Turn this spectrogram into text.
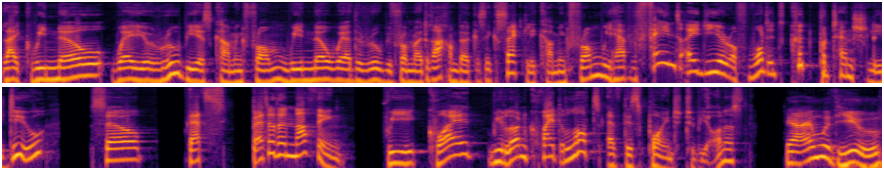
Like, we know where your ruby is coming from. We know where the ruby from Neudrachenberg is exactly coming from. We have a faint idea of what it could potentially do. So, that's better than nothing. We quite we learn quite a lot at this point, to be honest. Yeah, I'm with you.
